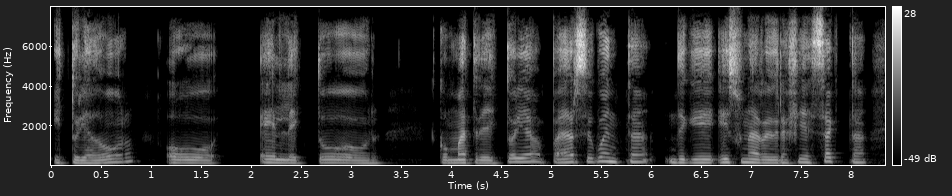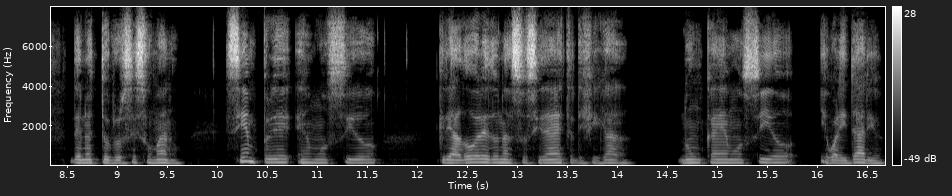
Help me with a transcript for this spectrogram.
historiador o el lector con más trayectoria para darse cuenta de que es una radiografía exacta de nuestro proceso humano. Siempre hemos sido creadores de una sociedad estratificada. Nunca hemos sido igualitarios.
